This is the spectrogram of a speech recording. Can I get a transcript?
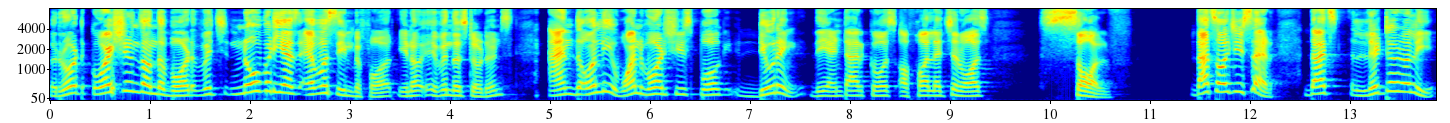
wrote questions on the board which nobody has ever seen before, you know, even the students, and the only one word she spoke during the entire course of her lecture was solve. That's all she said. That's literally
